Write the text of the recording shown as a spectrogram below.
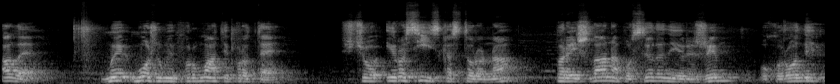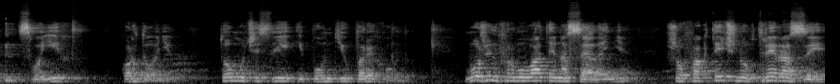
але ми можемо інформувати про те, що і російська сторона перейшла на посилений режим охорони своїх кордонів, в тому числі і пунктів переходу. Можу інформувати населення, що фактично в три рази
